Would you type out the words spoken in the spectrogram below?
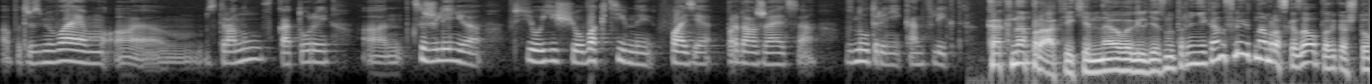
подразумеваем а, страну, в которой, к сожалению, все еще в активной фазе продолжается внутренний конфликт. Как на практике выглядит внутренний конфликт, нам рассказал только что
